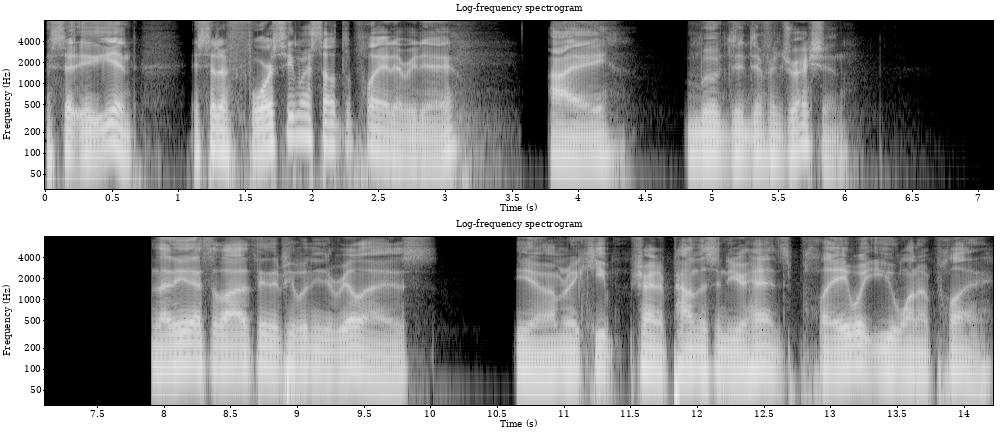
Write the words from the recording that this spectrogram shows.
instead again, instead of forcing myself to play it every day, I moved in a different direction. And I think that's a lot of things that people need to realize. You know, I'm gonna keep trying to pound this into your heads. Play what you want to play.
